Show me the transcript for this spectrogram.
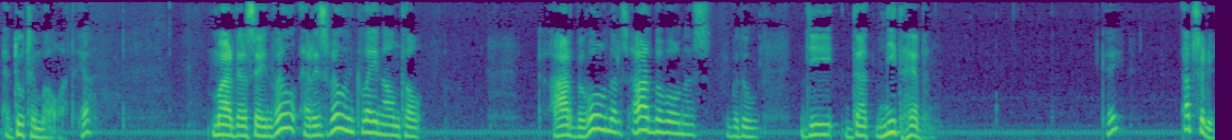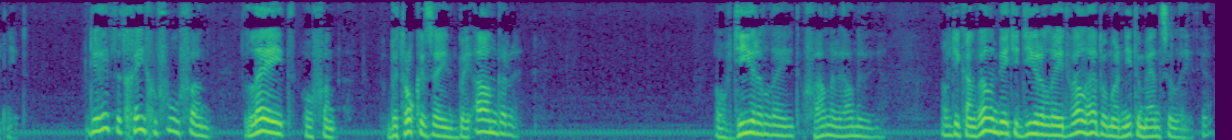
het doet hem wel wat, ja. Maar er zijn wel, er is wel een klein aantal aardbewoners, aardbewoners, ik bedoel, die dat niet hebben. Oké? Absoluut niet. Die heeft het geen gevoel van leed of van betrokken zijn bij anderen, of dierenleed, of andere, andere Of die kan wel een beetje dierenleed wel hebben, maar niet de mensenleed. Ja.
